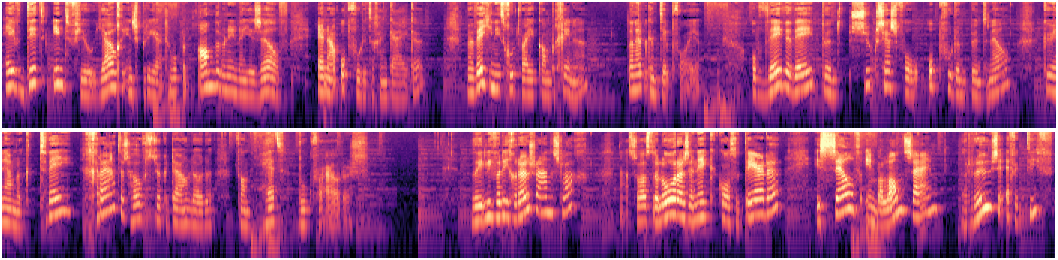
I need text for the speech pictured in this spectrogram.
Heeft dit interview jou geïnspireerd om op een andere manier naar jezelf en naar opvoeden te gaan kijken? Maar weet je niet goed waar je kan beginnen? Dan heb ik een tip voor je. Op www.succesvolopvoeden.nl kun je namelijk twee gratis hoofdstukken downloaden van het boek voor ouders. Wil je liever rigoureuzer aan de slag? Nou, zoals Dolores en ik constateerden, is zelf in balans zijn reuze effectief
